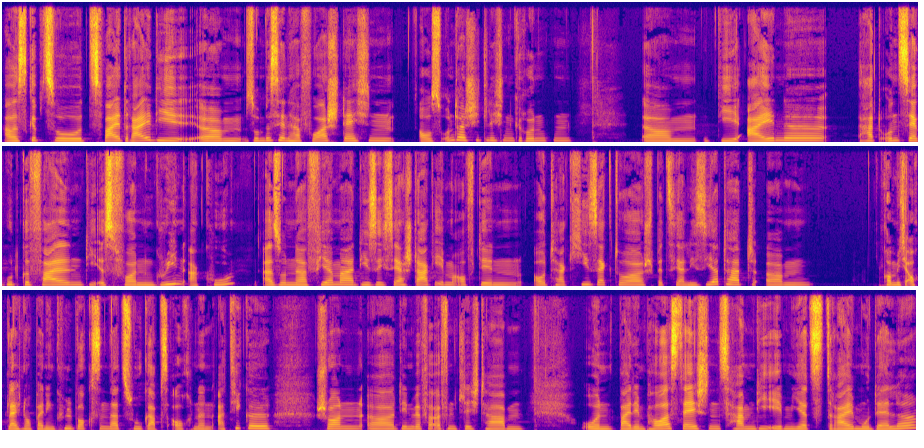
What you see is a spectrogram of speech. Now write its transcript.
Aber es gibt so zwei, drei, die ähm, so ein bisschen hervorstechen aus unterschiedlichen Gründen. Ähm, die eine hat uns sehr gut gefallen, die ist von Green Akku, also einer Firma, die sich sehr stark eben auf den Autarkiesektor spezialisiert hat. Ähm, komme ich auch gleich noch bei den Kühlboxen dazu, gab es auch einen Artikel schon, äh, den wir veröffentlicht haben. Und bei den Power haben die eben jetzt drei Modelle.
